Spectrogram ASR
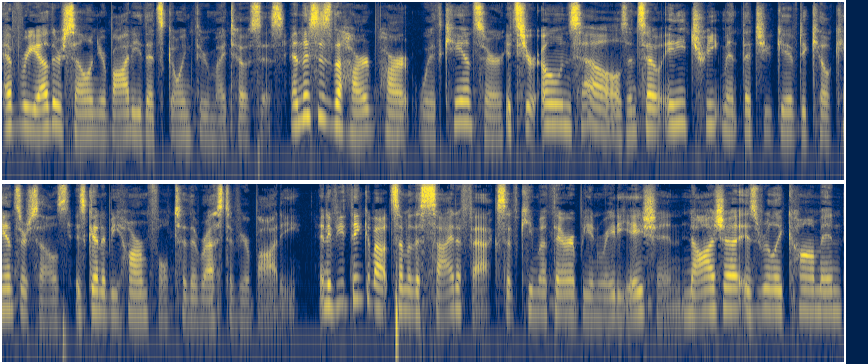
every other cell in your body that's going through mitosis. And this is the hard part with cancer. It's your own cells, and so any treatment that you give to kill cancer cells is going to be harmful to the rest of your body. And if you think about some of the side effects of chemotherapy and radiation, nausea is really common,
